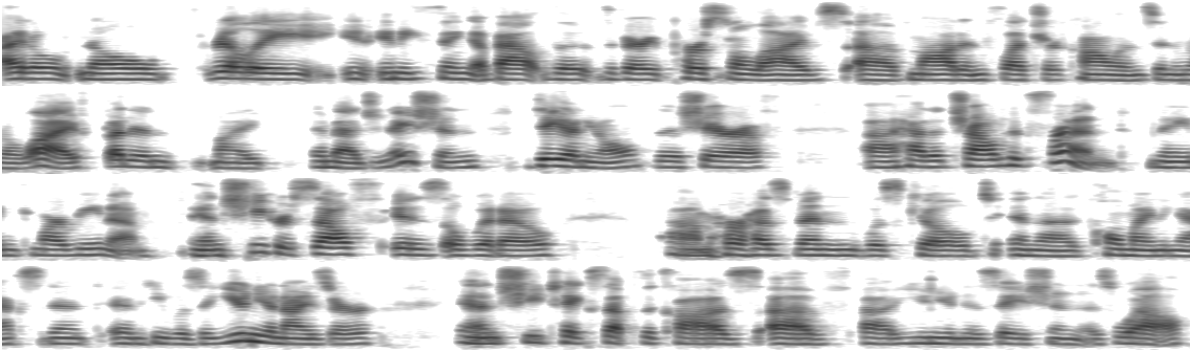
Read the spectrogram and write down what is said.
I don't know really anything about the the very personal lives of Maud and Fletcher Collins in real life, but in my imagination, Daniel, the sheriff, uh, had a childhood friend named Marvina, and she herself is a widow. Um, her husband was killed in a coal mining accident, and he was a unionizer, and she takes up the cause of uh, unionization as well.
